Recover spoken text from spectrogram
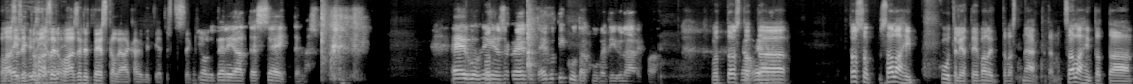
Onhan, No se, se nyt, onhan, se, onhan se nyt Veskalle aika hyvin tietysti sekin. Se oli periaatteessa seitsemäs. Ei kun, niin, se, ei kun, ei kun tikutaku veti yläripaa. Mutta tuossa tota, tossa Salahi, kuuntelijat ei valitettavasti näe tätä, mutta Salahin tota,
